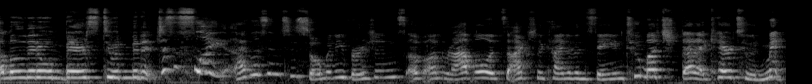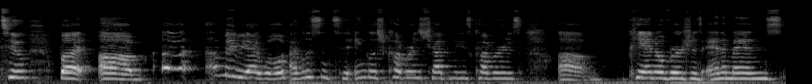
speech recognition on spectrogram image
I'm a little embarrassed to admit it. Just a slight. I've listened to so many versions of Unravel. It's actually kind of insane. Too much that I care to admit to, but um, uh, maybe I will. I've listened to English covers, Japanese covers, um, piano versions, Animenz,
